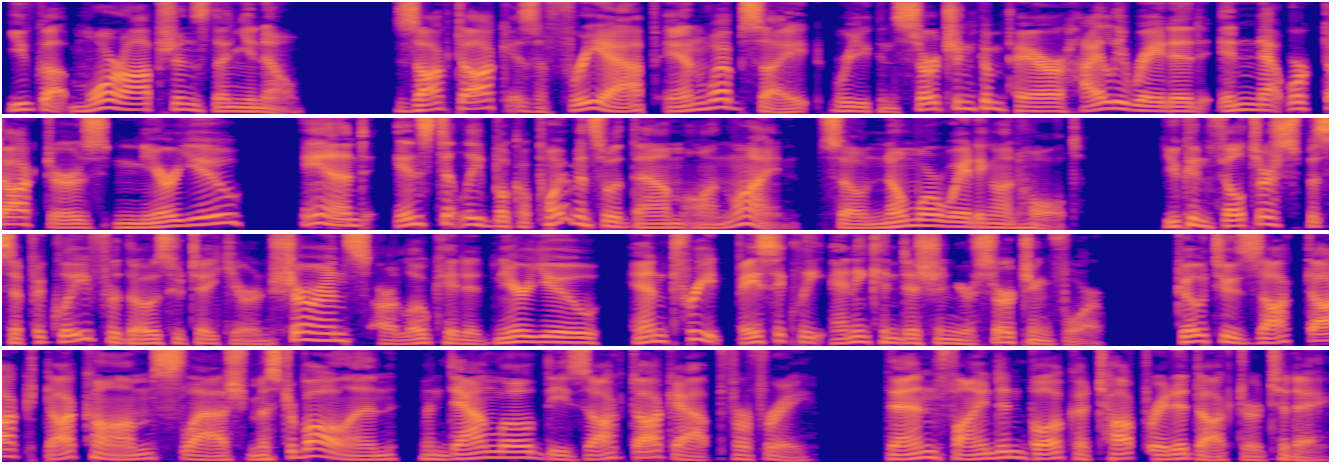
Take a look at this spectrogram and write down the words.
you've got more options than you know. ZocDoc is a free app and website where you can search and compare highly rated in network doctors near you and instantly book appointments with them online, so no more waiting on hold. You can filter specifically for those who take your insurance, are located near you, and treat basically any condition you're searching for. Go to ZocDoc.com slash Mr. Ballen and download the ZocDoc app for free. Then find and book a top-rated doctor today.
